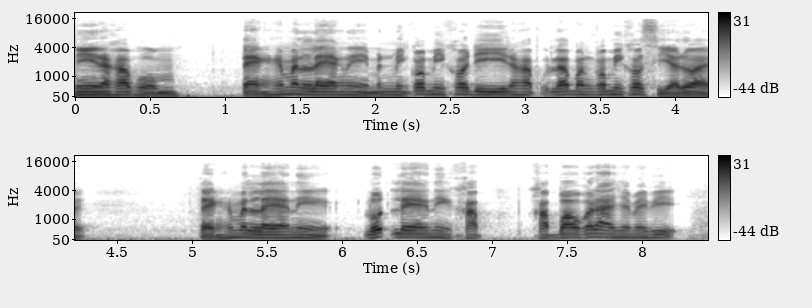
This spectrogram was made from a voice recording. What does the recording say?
นี่นะครับผมแต่งให้มันแรงนี่มันมีก็มีข้อดีนะครับ แล้วมันก็มีข้อเสียด้วย แต่งให้มันแรงนี่รถแรงนี่ขับ ขับเบาก็ได้ใช่ไหมพี่ ใช่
